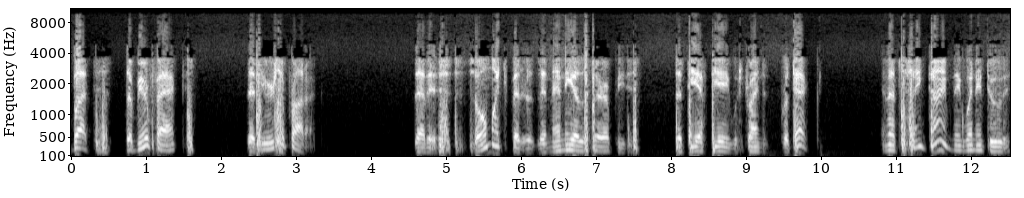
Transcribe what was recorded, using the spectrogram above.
But the mere fact that here's a product that is so much better than any other therapies that the FDA was trying to protect. And at the same time, they went into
